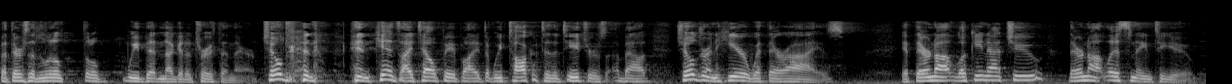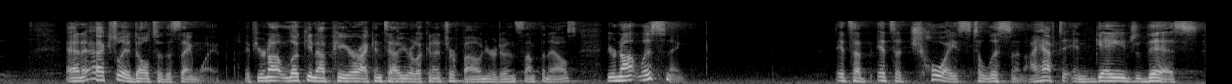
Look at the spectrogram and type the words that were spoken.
But there's a little little wee bit nugget of truth in there. Children and kids, I tell people, I, we talk to the teachers about children hear with their eyes. If they're not looking at you, they're not listening to you. And actually, adults are the same way. If you're not looking up here, I can tell you're looking at your phone, you're doing something else. You're not listening. It's a, it's a choice to listen. I have to engage this.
